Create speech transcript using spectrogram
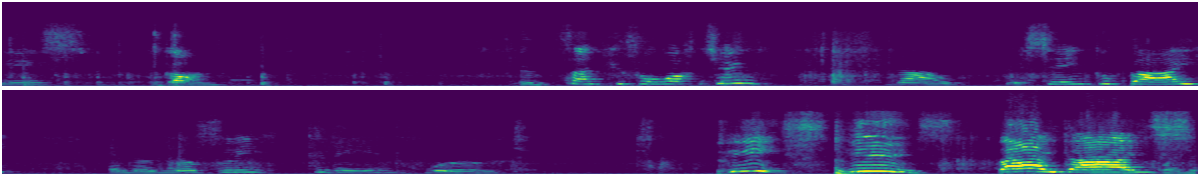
he's gone. Thank you for watching. Now, we're saying goodbye in a lovely green world. Peace. Peace! Bye, guys.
